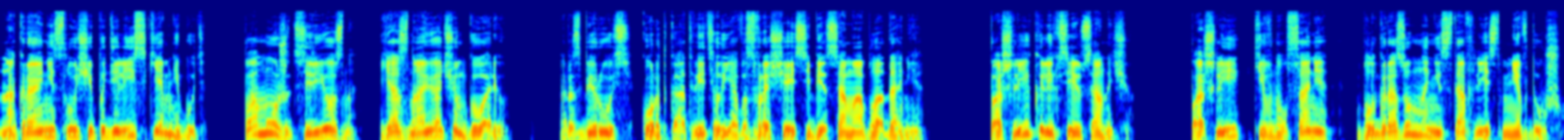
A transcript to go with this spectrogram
На крайний случай поделись с кем-нибудь. Поможет, серьезно, я знаю, о чем говорю». «Разберусь», – коротко ответил я, возвращая себе самообладание. «Пошли к Алексею Санычу?» «Пошли», – кивнул Саня благоразумно не став лезть мне в душу.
